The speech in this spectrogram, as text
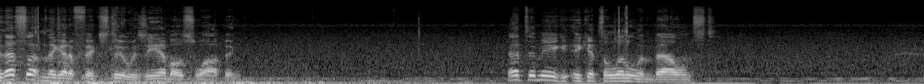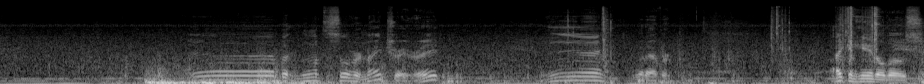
See, that's something they gotta fix too, is ammo swapping. That to me, it gets a little imbalanced. Uh, but we want the silver nitrate, right? Eh, whatever. I can handle those.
